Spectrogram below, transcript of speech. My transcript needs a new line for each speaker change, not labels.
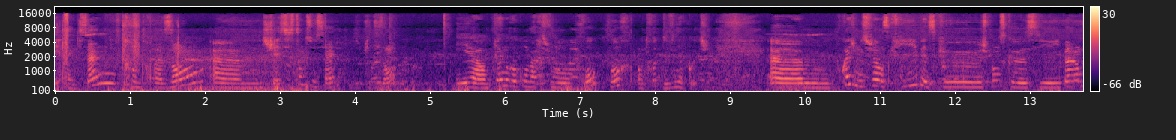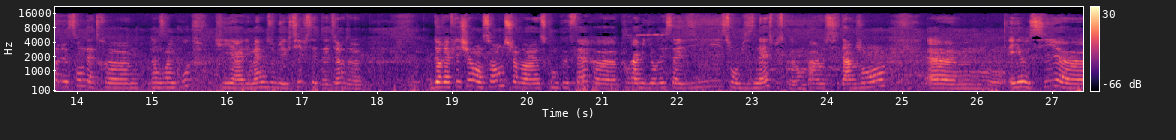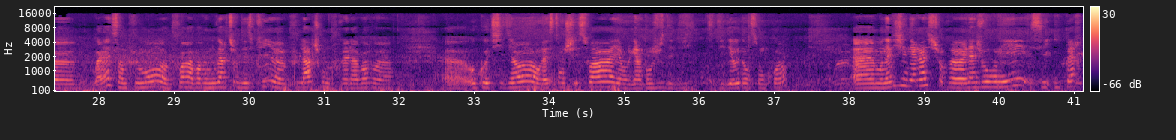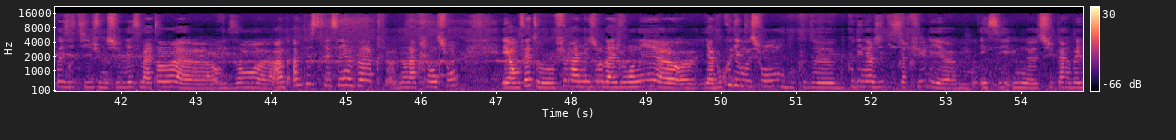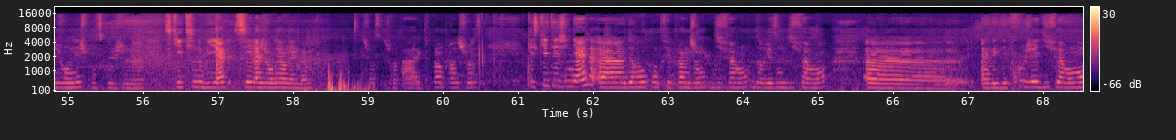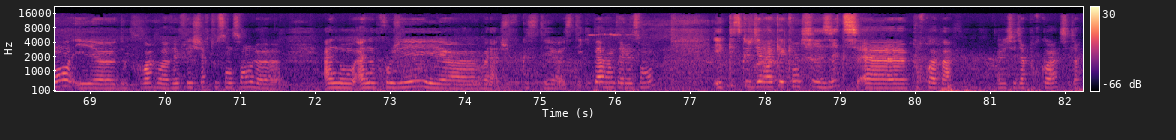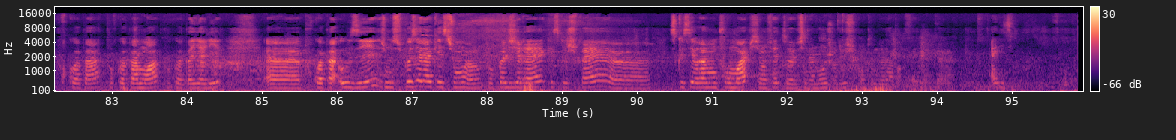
c'est Alison, 33 ans, euh, je suis assistante sociale depuis 10 ans et en pleine reconversion pro pour entre autres devenir coach. Euh, pourquoi je me suis inscrite? Parce que je pense que c'est hyper intéressant d'être euh, dans un groupe qui a les mêmes objectifs, c'est-à-dire de, de, réfléchir ensemble sur ce qu'on peut faire pour améliorer sa vie, son business, puisqu'on parle aussi d'argent, euh, et aussi, euh, voilà, simplement euh, pouvoir avoir une ouverture d'esprit plus large qu'on pourrait l'avoir au quotidien en restant chez soi et en regardant juste des, vidéos dans son coin. mon avis général sur la journée, c'est hyper positif. Je me suis levée ce matin en me disant un, peu stressée, un peu dans l'appréhension. Et en fait, au fur et à mesure de la journée, euh, il y a beaucoup d'émotions, beaucoup d'énergie beaucoup qui circule et, euh, et c'est une super belle journée. Je pense que ce qui est inoubliable, c'est la journée en elle-même. Je pense que je repars avec plein plein de choses. Qu'est-ce qui était génial euh, De rencontrer plein de gens différents, d'horizons différents, avec des projets différents et de pouvoir réfléchir tous ensemble à nos, à nos projets. Et voilà, je trouve que c'était hyper intéressant. Et qu'est-ce que je dirais à quelqu'un qui hésite euh, Pourquoi pas? Se dire pourquoi, se dire pourquoi pas, pourquoi pas moi, pourquoi pas y aller, euh, pourquoi pas oser. Je me suis posé la question, hein, pourquoi j'irais, qu'est-ce que je ferais, euh, est-ce que c'est vraiment pour moi? Puis en fait, finalement aujourd'hui, je suis contente de l'avoir fait. Donc allez-y.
